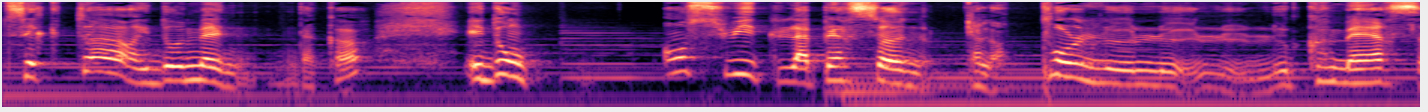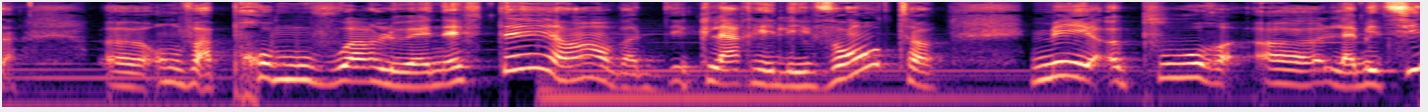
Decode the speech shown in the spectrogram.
secteurs et domaines. D'accord? Et donc Ensuite, la personne, alors pour le, commerce, euh, on va promouvoir le NFT, hein, on va déclarer les ventes, mais pour euh, la médecine,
